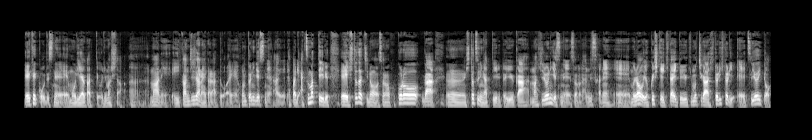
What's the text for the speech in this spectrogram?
えー、結構ですね、盛り上がっておりました。あまあね、いい感じじゃないかなと、えー、本当にですね、やっぱり集まっている、えー、人たちのその心が、うん、一つになっているというか、まあ、非常にですね、その何ですかね、えー、村を良くしていきたいという気持ちが一人一人、えー、強いと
